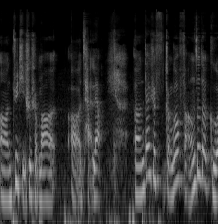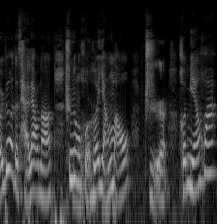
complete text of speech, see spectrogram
嗯，具体是什么呃材料，嗯，但是整个房子的隔热的材料呢，是用混合羊毛、纸和棉花。”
